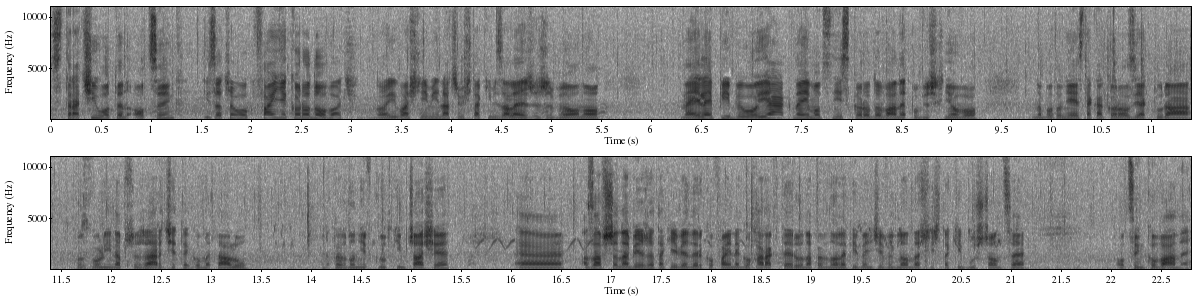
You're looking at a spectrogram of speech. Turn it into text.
straciło ten ocynk i zaczęło fajnie korodować. No i właśnie mi na czymś takim zależy, żeby ono najlepiej było jak najmocniej skorodowane powierzchniowo, no bo to nie jest taka korozja, która pozwoli na przeżarcie tego metalu, na pewno nie w krótkim czasie, a zawsze nabierze takie wiaderko fajnego charakteru, na pewno lepiej będzie wyglądać niż takie błyszczące, ocynkowane.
